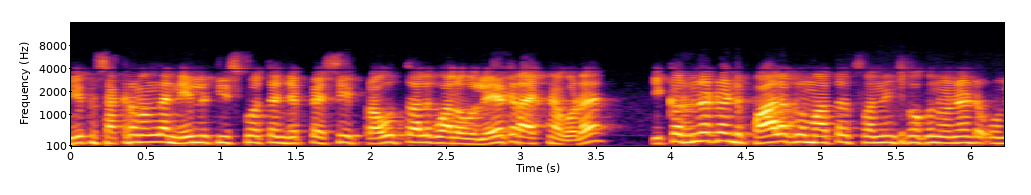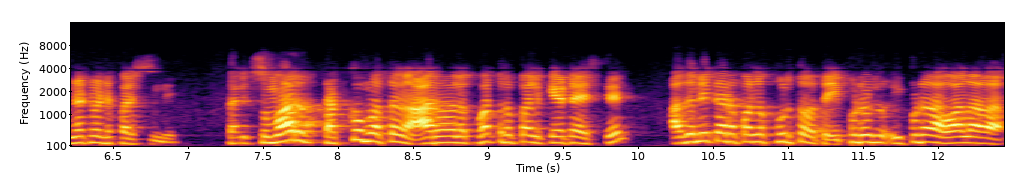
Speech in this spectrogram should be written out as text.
మీకు సక్రమంగా నీళ్ళు తీసుకోవచ్చని చెప్పేసి ప్రభుత్వాలకు వాళ్ళు లేఖ రాసినా కూడా ఇక్కడ ఉన్నటువంటి పాలకులు మాత్రం స్పందించుకోకుండా ఉన్నటువంటి పరిస్థితి. కానీ సుమారు తక్కువ మొత్తం ఆరు వేల కోట్ల రూపాయలు కేటాయిస్తే ఆధునీకరణ పనులు పూర్తవుతాయి. ఇప్పుడు ఇప్పుడు వాళ్ళ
